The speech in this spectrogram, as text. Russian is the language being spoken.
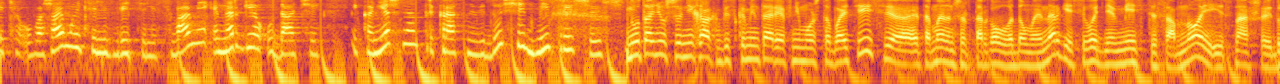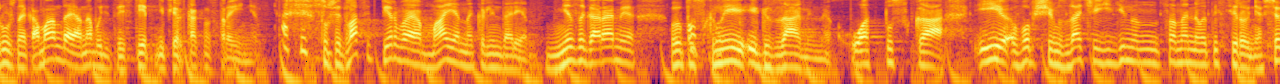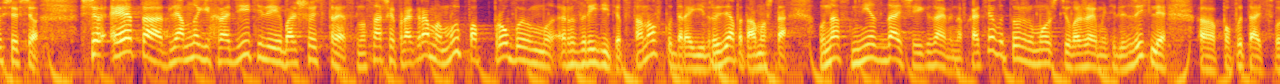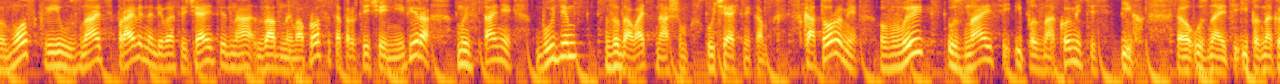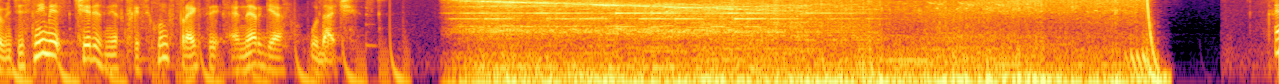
Вечер, уважаемые телезрители. С вами «Энергия удачи». И, конечно, прекрасный ведущий Дмитрий Шиш. Ну, Танюша никак без комментариев не может обойтись. Это менеджер торгового дома «Энергия». Сегодня вместе со мной и с нашей дружной командой она будет вести эфир. Как настроение? Отлично. Слушай, 21 мая на календаре. Не за горами выпускные экзамены, отпуска и, в общем, сдача единого национального тестирования. Все-все-все. Все это для многих родителей большой стресс. Но с нашей программы мы попробуем разрядить обстановку, дорогие друзья, потому что у нас не сдача экзаменов. Хотя вы тоже можете, уважаемые телезрители, э, попытать свой мозг и узнать, правильно ли вы отвечаете на заданные вопросы, которые в течение эфира мы с Таней будем задавать нашим участникам, с которыми вы узнаете и познакомитесь их, э, узнаете и познакомитесь с ними через несколько секунд в проекте «Энергия удачи».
